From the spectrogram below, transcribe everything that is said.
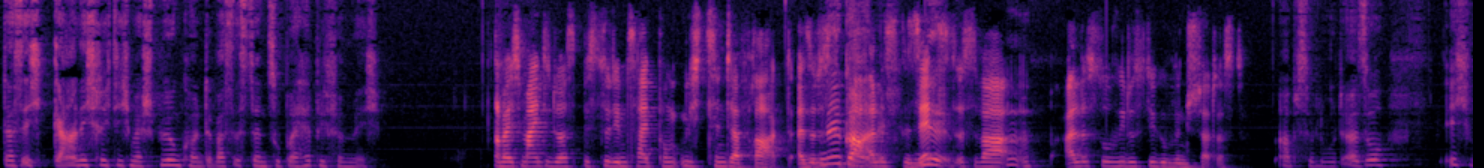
dass ich gar nicht richtig mehr spüren konnte, was ist denn super happy für mich. Aber ich meinte, du hast bis zu dem Zeitpunkt nichts hinterfragt. Also das nee, war alles nicht. gesetzt, nee. es war alles so, wie du es dir gewünscht hattest. Absolut. Also ich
